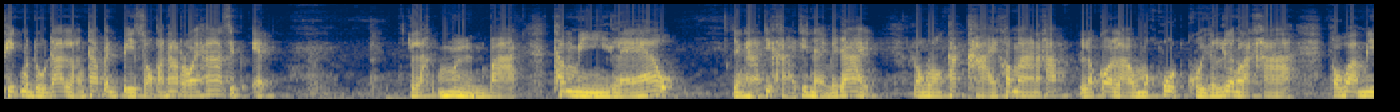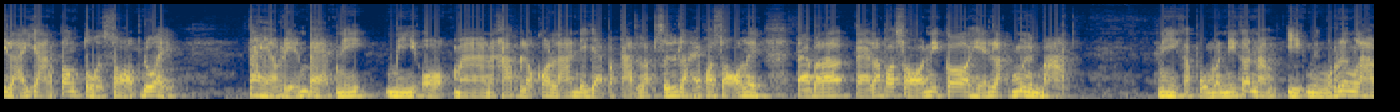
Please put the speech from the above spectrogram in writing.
พลิกมาดูด้านหลังถ้าเป็นปี 2551 หลักหมื่นบาท ถ้ามีแล้ว ยังหาที่ขายที่ไหนไม่ได้ ลองลองทักทายเข้ามานะครับ แล้วก็เรามาพูดคุยกันเรื่องราคา เพราะว่ามีหลายอย่างต้องตรวจสอบด้วย แต่เหรียญแบบนี้มีออกมานะครับ แล้วก็ร้านใหญ่ๆประกาศรับซื้อหลายพศเลย แต่แต่ละพศนี่ก็เห็นหลักหมื่นบาท นี่ครับผมวันนี้ก็นำอีกหนึ่งเรื่องราว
